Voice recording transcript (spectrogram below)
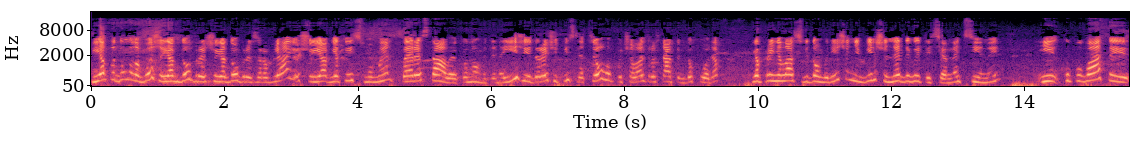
Я подумала, боже, як добре, що я добре заробляю, що я в якийсь момент перестала економити на їжі. І, до речі, після цього почала зростати в доходах. Я прийняла свідоме рішення більше не дивитися на ціни і купувати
